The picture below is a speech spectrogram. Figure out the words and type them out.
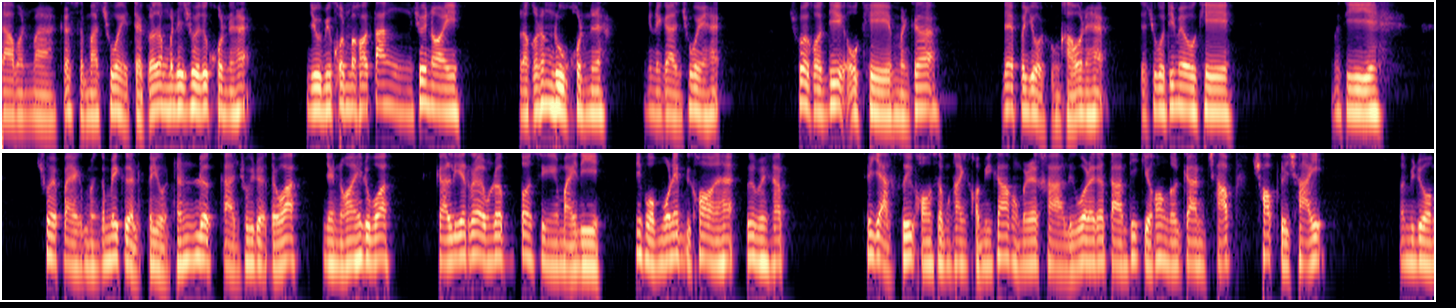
ดาวมันมาก็สามารถช่วย แต่ก็ต้องไม่ได้ช่วยทุกคนนะฮะอยู่มีคนมาเขาตั้งช่วยหน่อย เราก็ต้องดูคนนะในการช่วยฮะช่วยคนที่โอเคมันก็ ได้ประโยชน์ของเขานะฮะแต่ช่วที่ไม่โอเคบางทีช่วยไปมันก็ไม่เกิดประโยชน์นั้นเลือกการช่วยด้วยแต่ว่าอย่างน้อยให้รู้ว่าการเริ่มเริ่มมต้นสิ่งใหม่ดี นี่ผมโมเล่นปีข้อนะฮะเพื่อนไหมครับ ถ้าอยากซื้อของสำคัญของมีค่าของราคา หรือว่าอะไรก็ตามที่เกี่ยวข้องกับการช็อปช็อปหรือใช้ มันมีดวง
